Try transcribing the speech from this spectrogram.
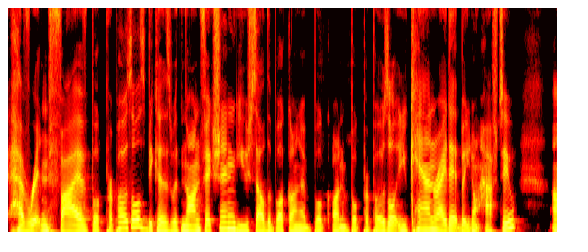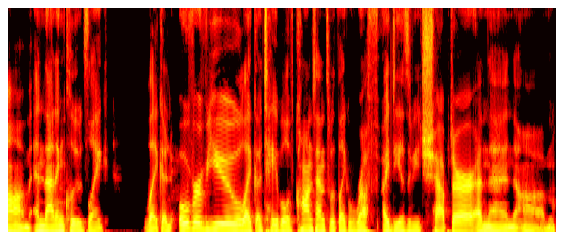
have written five book proposals because with nonfiction, you sell the book on a book on a book proposal. You can write it, but you don't have to. Um, and that includes like like an overview, like a table of contents with like rough ideas of each chapter, and then um,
